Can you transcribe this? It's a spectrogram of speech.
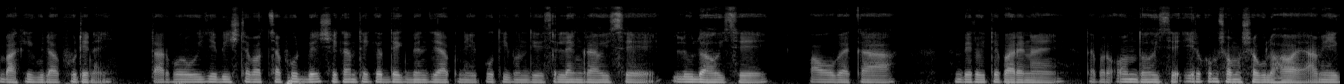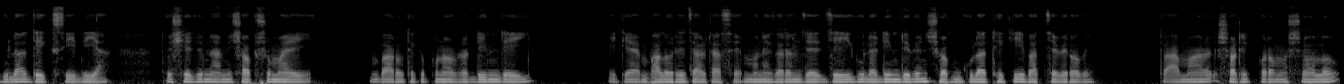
বাকিগুলা ফুটে নাই। তারপর ওই যে বিশটা বাচ্চা ফুটবে, সেখান থেকেও দেখবেন যে আপনি প্রতিবন্ধী হয়েছে ল্যাংরা হয়েছে, লুলা হয়েছে, পাও বেকা বেরোইতে পারে নাই, তারপর অন্ধ হয়েছে, এরকম সমস্যাগুলো হয়। আমি এগুলা দেখছি দিয়া। তো সেজন্য আমি সবসময় বারো থেকে পনেরোটা ডিম দেই। এটা ভালো রেজাল্ট আছে। মনে করেন যে, যেইগুলা ডিম দেবেন, সবগুলা থেকেই বাচ্চা বেরোবে। তো আমার সঠিক পরামর্শ হলো,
